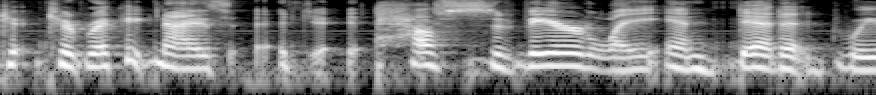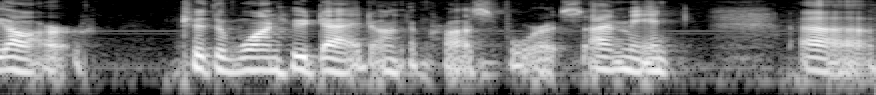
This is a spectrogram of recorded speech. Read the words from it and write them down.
to, to recognize how severely indebted we are to the one who died on the cross for us. I mean, uh,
